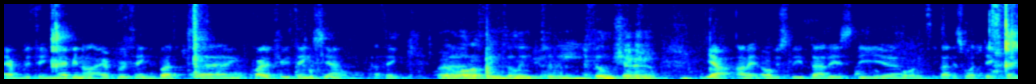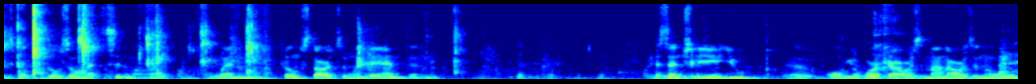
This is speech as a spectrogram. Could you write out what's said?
everything, maybe not everything, but uh, quite a few things, yeah, I think. Well, a lot of things are linked to the film schedule. Yeah, I mean, obviously that is the um, that is what dictates what goes on at the cinema, right? When film starts and when they end, and essentially you uh, all your work hours and man hours and all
